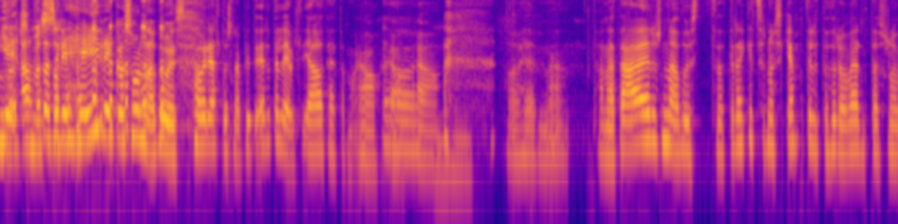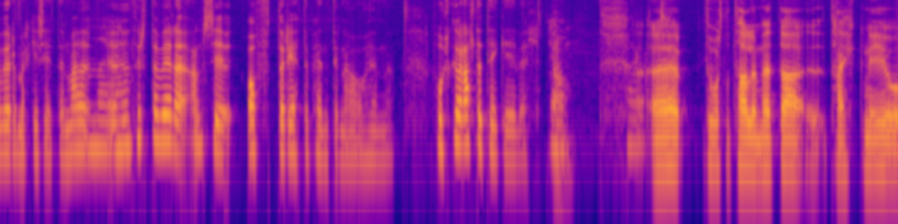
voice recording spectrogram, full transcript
ég, alltaf þegar ég heyri eitthvað svona þú veist, þá er ég alltaf svona, "Bíddu, er þetta lefilt? Já, þetta má, já, já, Já. já Mhm. og hérna, þannig að það er svona þú veist, það er ekkit svona skemmtilegt að þurfa að vernda svona vörumerki sitt, en maður hefur þurft að vera ansi oft og rétt upp hendina og hérna, fólk hefur alltaf tekið því vel Já. það. Uh, þú varst að tala um þetta eh, tækni og,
